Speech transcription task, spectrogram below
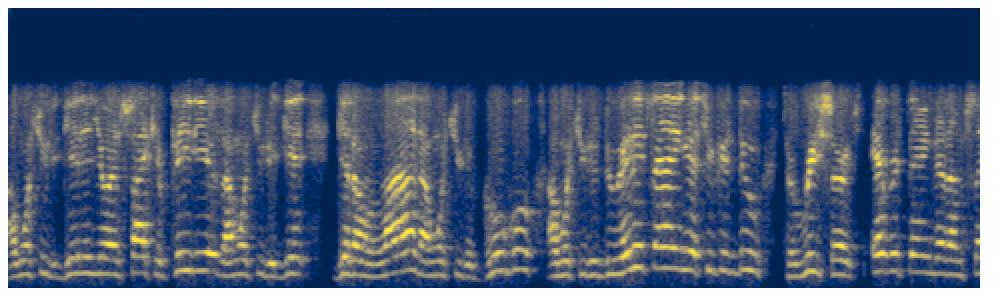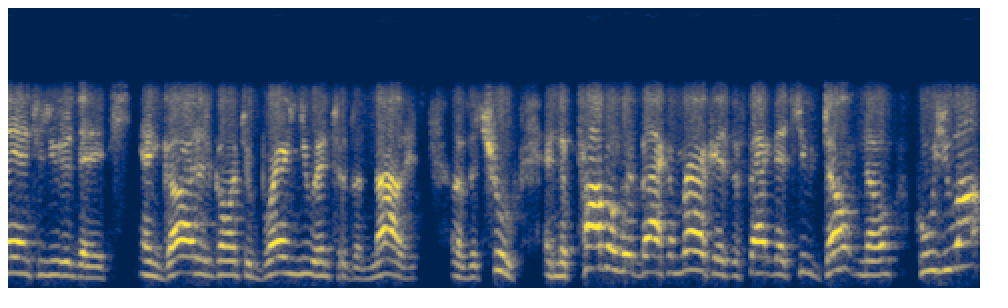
I want you to get in your encyclopedias. I want you to get get online. I want you to Google. I want you to do anything that you can do to research everything that I'm saying to you today. And God is going to bring you into the knowledge of the truth. And the problem with black America is the fact that you don't know who you are.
